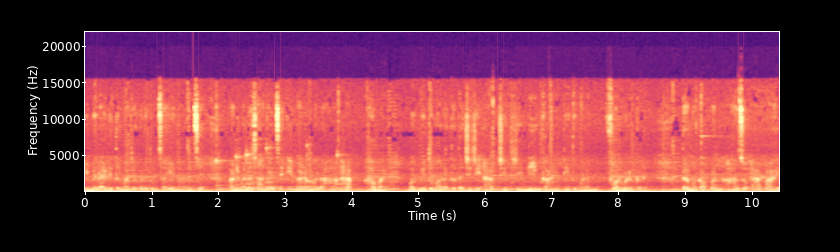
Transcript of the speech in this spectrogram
ईमेल आय डी तर माझ्याकडे तुमचा येणारच आहे. आणि मला सांगायचं की मॅडम मला हा ॲप हवा आहे मग मी तुम्हाला तो त्याची जी ॲपची जी लिंक आहे ती तुम्हाला मी फॉरवर्ड करेन. तर मग आपण हा जो ॲप आहे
